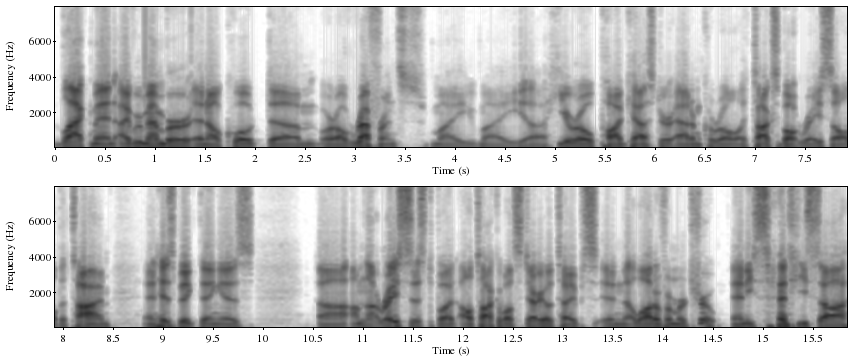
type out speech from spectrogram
black men. I remember, and I'll quote um, or I'll reference my my uh, hero podcaster Adam Carolla. He talks about race all the time, and his big thing is. Uh, I'm not racist, but I'll talk about stereotypes, and a lot of them are true. And he said he saw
